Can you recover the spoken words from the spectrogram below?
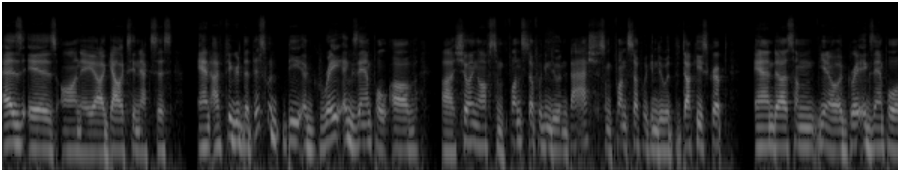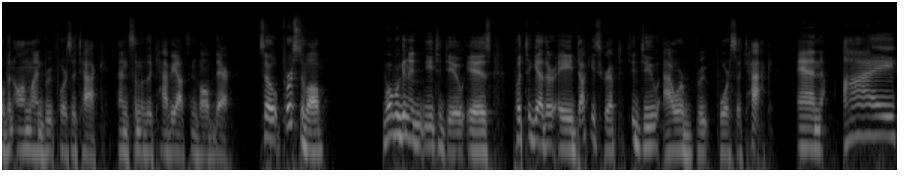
as is on a uh, Galaxy Nexus. And I figured that this would be a great example of uh, showing off some fun stuff we can do in Bash, some fun stuff we can do with the Ducky script, and uh, some, you know, a great example of an online brute force attack and some of the caveats involved there. So first of all, what we're going to need to do is put together a Ducky script to do our brute force attack. And I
